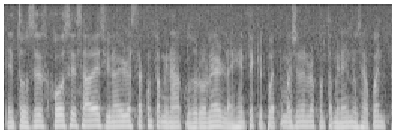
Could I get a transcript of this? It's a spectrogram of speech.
Entonces José sabe si una birra está contaminada con solo olerla. Hay gente que puede tomarse una birra contaminada y no se da cuenta.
